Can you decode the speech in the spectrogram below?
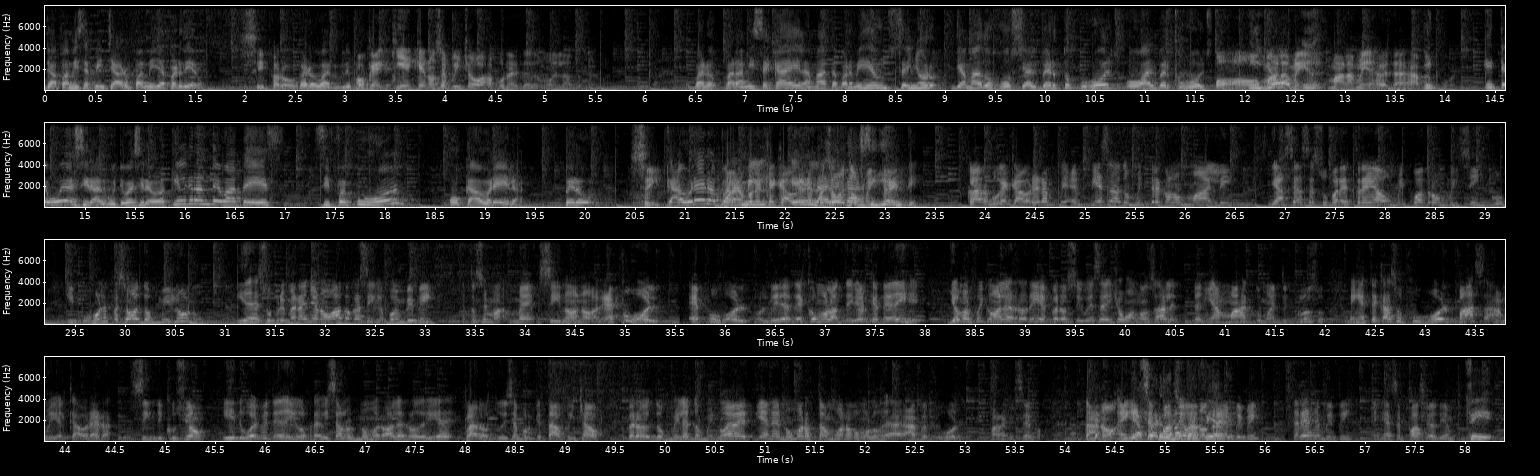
Ya para mí se pincharon, para mí ya perdieron. Sí, pero. Pero bueno, no importa. Ok, ¿quién que no se pinchó vas a poner de nuevo en Bueno, para mí se cae la mata. Para mí es un señor llamado José Alberto Pujols o Albert Pujols. Oh, mala mía, mala mía, es verdad, es Albert Pujols. Y te voy a decir algo, y te voy a decir algo. Aquí el gran debate es si fue Pujol o Cabrera. Pero sí. Cabrera para mí es, que Cabrera es la década siguiente. Claro, porque Cabrera empieza en el 2003 con los Marlins, ya se hace superestrella 2004-2005 y Pujol empezó en el 2001 y desde su primer año novato casi que fue MVP. Entonces, me, sí, no, no, es Pujol, es Pujol, olvídate, es como lo anterior que te dije. Yo me fui con Alex Rodríguez, pero si hubiese dicho Juan González, tenía más argumento incluso. En este caso, Pujol pasa a Miguel Cabrera, sin discusión. Y vuelvo y te digo, revisa los números. Alex Rodríguez, claro, tú dices porque estaba pinchado, pero el 2000 al 2009 tiene números tan buenos como los de Albert Pujol, para que sepa. Ganó en ese espacio, ganó 3 MVP. 3 MVP en ese espacio de tiempo. Sí,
